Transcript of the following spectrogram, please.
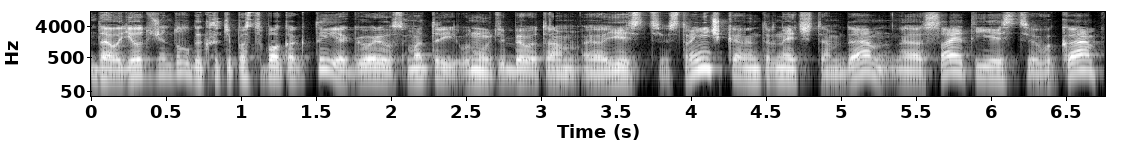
Да, вот я очень долго, кстати, поступал как ты. Я говорил, смотри, ну, у тебя вот там э, есть страничка в интернете, там, да, э, сайт есть, ВК,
